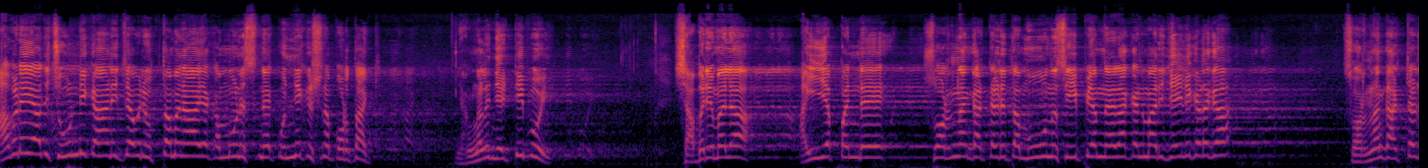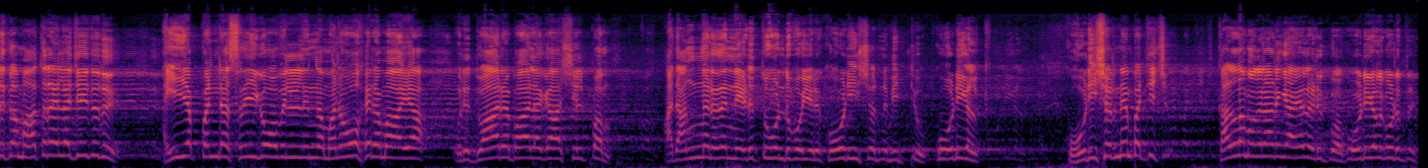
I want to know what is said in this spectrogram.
അവിടെ അത് ചൂണ്ടിക്കാണിച്ച ഒരു ഉത്തമനായ കമ്മ്യൂണിസ്റ്റിനെ കുഞ്ഞികൃഷ്ണ പുറത്താക്കി. ഞങ്ങൾ ഞെട്ടിപ്പോയി. ശബരിമല അയ്യപ്പന്റെ സ്വർണം കട്ടെടുത്ത മൂന്ന് സി പി എം നേതാക്കന്മാർ ജയിലിൽ കിടക്കുക. സ്വർണം കട്ടെടുക്കുക മാത്രമല്ല ചെയ്തത്. അയ്യപ്പന്റെ ശ്രീകോവിലിൽ നിന്ന് മനോഹരമായ ഒരു ദ്വാരപാലക ശില്പം അങ്ങനെ തന്നെ എടുത്തുകൊണ്ടുപോയി ഒരു കോടീശ്വരന് വിറ്റു. കോടികൾക്ക്. കോടീശ്വരനെയും പറ്റിച്ചു. കള്ള മുതലാണെങ്കിൽ അയാൾ എടുക്കുക കോടികൾ കൊടുത്ത്.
